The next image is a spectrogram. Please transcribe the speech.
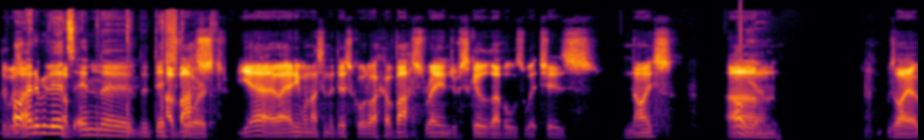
there was Oh, a- anybody a- that's in the the a Discord, vast yeah like anyone that's in the discord like a vast range of skill levels which is nice um Oh, yeah. it was like a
